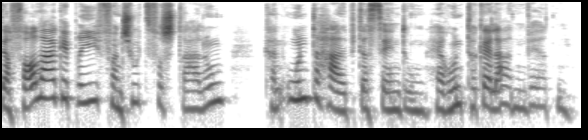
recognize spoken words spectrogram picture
Der Vorlagebrief von Schutz vor Strahlung kann unterhalb der Sendung heruntergeladen werden.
